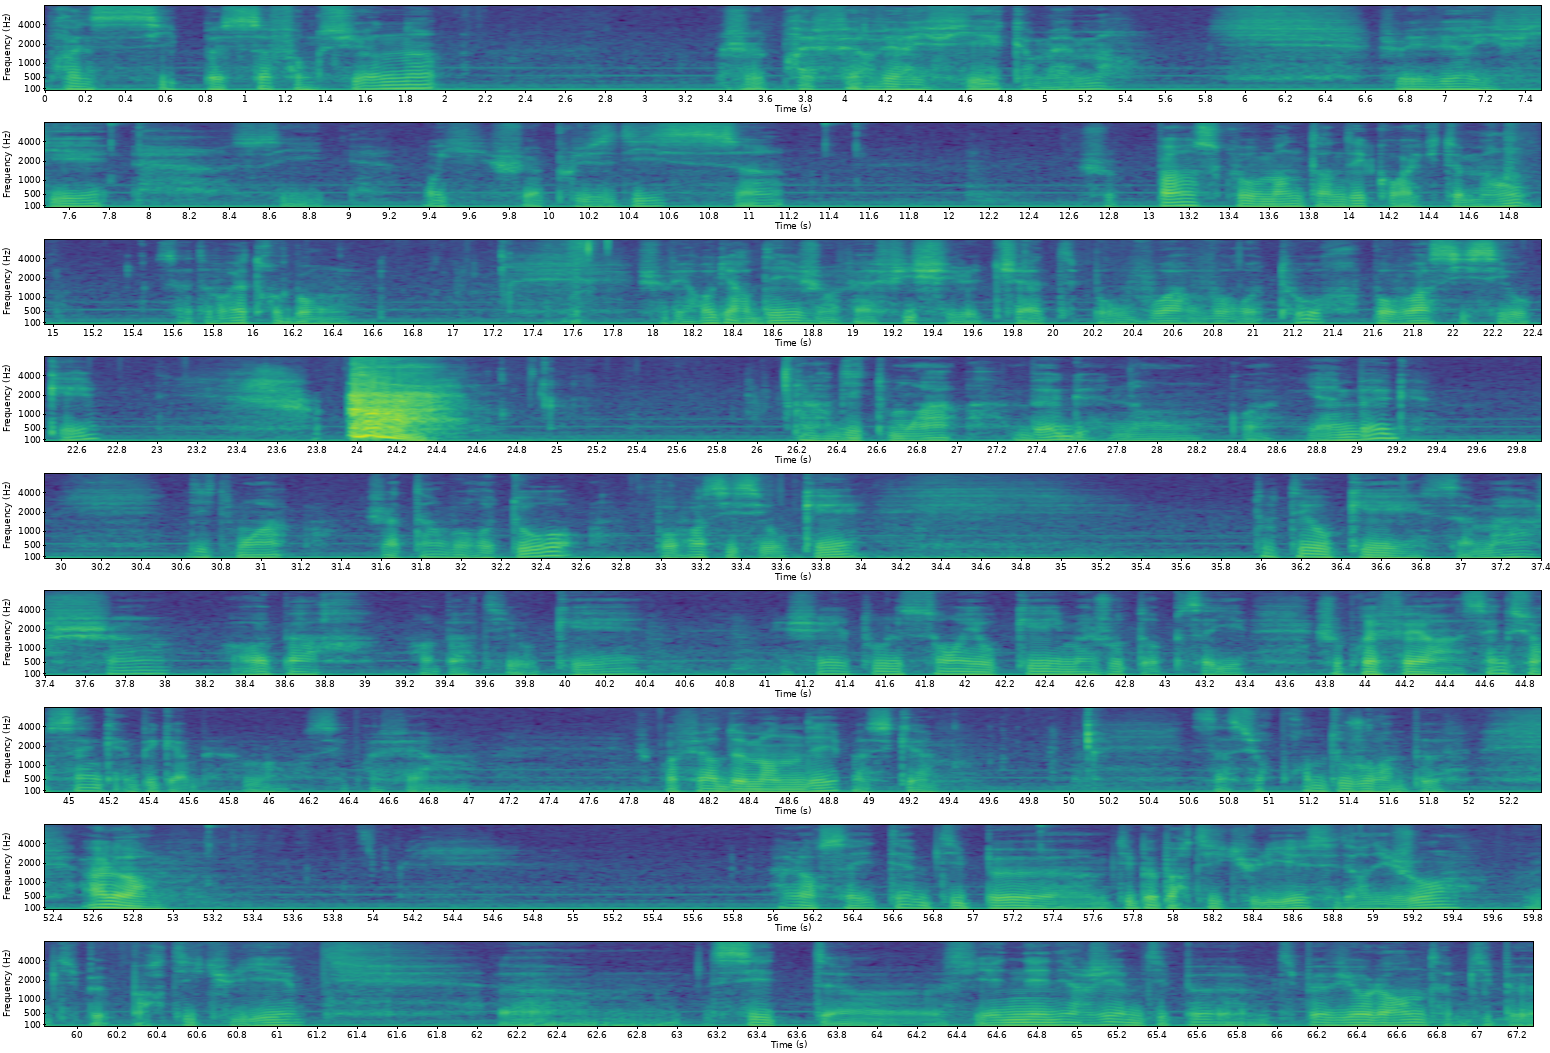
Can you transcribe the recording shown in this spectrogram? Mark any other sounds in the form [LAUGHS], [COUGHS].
principe, ça fonctionne. Je préfère vérifier quand même. Je vais vérifier si... Oui, je suis à plus 10. Je pense que vous m'entendez correctement. Ça devrait être bon. Je vais regarder, je vais afficher le chat pour voir vos retours, pour voir si c'est OK. [COUGHS] Alors dites-moi, bug? Non, quoi? Il y a un bug? Dites-moi, j'attends vos retours pour voir si c'est OK. Tout est OK, ça marche. Repart, reparti OK. Michel, tout le son est OK, image au top, ça y est. Je préfère un 5 sur 5 impeccable. Bon, c'est préfère, je préfère demander parce que ça surprend toujours un peu. Alors, alors ça a été un petit peu, un petit peu particulier ces derniers jours, un petit peu particulier. Euh, euh, il y a une énergie un petit peu, un petit peu violente, un petit peu,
